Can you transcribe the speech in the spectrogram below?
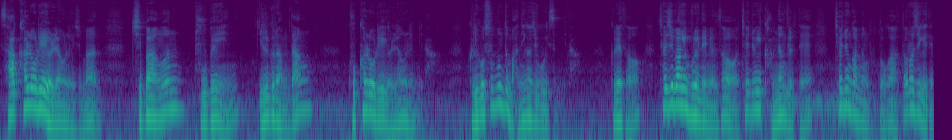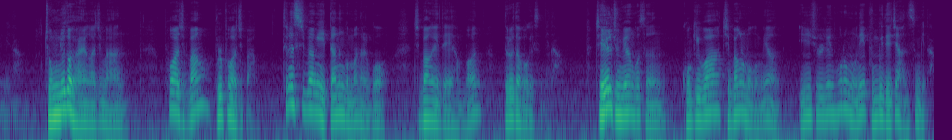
4칼로리의 열량을 내지만 지방은 2배인 1g당 9칼로리의 열량을 냅니다. 그리고 수분도 많이 가지고 있습니다. 그래서 체지방이 분해되면서 체중이 감량될 때 체중 감량 속도가 떨어지게 됩니다. 종류도 다양하지만 포화지방, 불포화지방, 트랜스지방이 있다는 것만 알고 지방에 대해 한번 들여다보겠습니다. 제일 중요한 것은 고기와 지방을 먹으면 인슐린 호르몬이 분비되지 않습니다.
